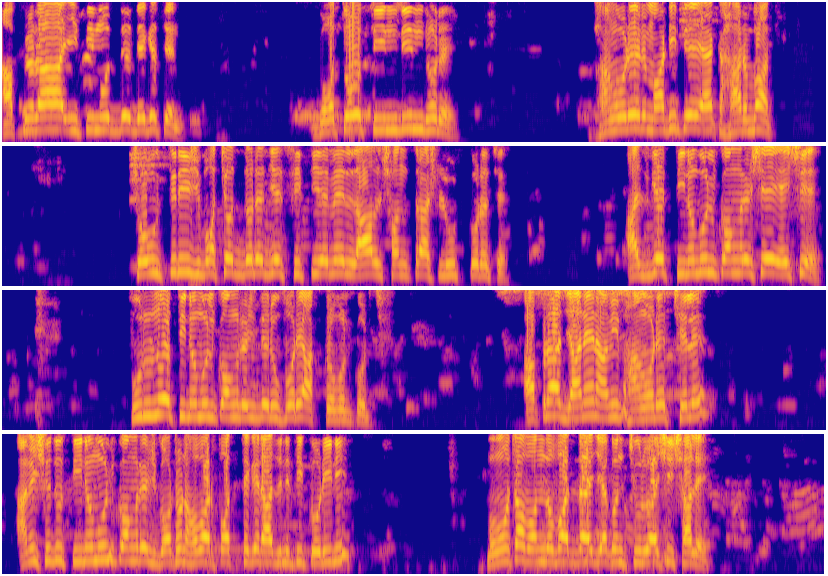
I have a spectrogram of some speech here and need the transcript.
আপনারা ইতিমধ্যে দেখেছেন, গত তিন দিন ধরে ভাঙড়ের মাটিতে এক হারবাত, চৌত্রিশ বছর ধরে যে সিপিএম এর লাল সন্ত্রাস লুট করেছে। আজকে তৃণমূল কংগ্রেসে এসে পুরনো তৃণমূল কংগ্রেসদের উপরে আক্রমণ করছে। আপনারা জানেন আমি ভাঙড়ের ছেলে। আমি শুধু তৃণমূল কংগ্রেস গঠন হওয়ার পর থেকে রাজনীতি করিনি। মমতা বন্দ্যোপাধ্যায় যখন চুরাশি সালে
